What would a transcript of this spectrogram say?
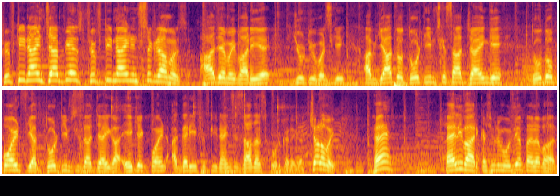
59 चैंपियंस 59 इंस्टाग्रामर्स आज है भाई, बारी है यूट्यूबर्स की। अब या तो दो टीम्स के साथ जाएँगे, दो दो पॉइंट्स या दो टीम्स के साथ जाएगा। एक एक पॉइंट अगर ये 59 से ज़्यादा स्कोर करेगा। चलो भाई, है? पहली बार, कश्मीर ने बोल दिया पहला बार।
